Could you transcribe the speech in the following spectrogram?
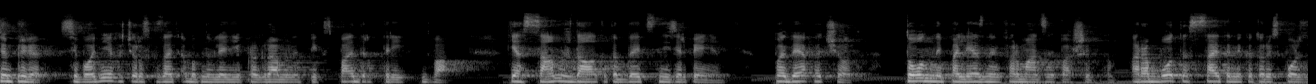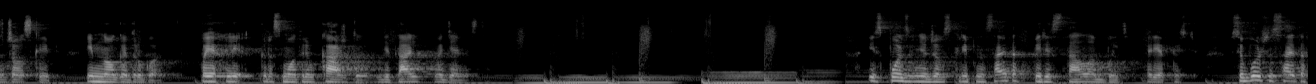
Всем привет! Сегодня я хочу рассказать об обновлении программы Netpeak Spider 3.2. Я сам ждал этот апдейт с нетерпением. PDF-отчет, тонны полезной информации по ошибкам, работа с сайтами, которые используют JavaScript и многое другое. Поехали рассмотрим каждую деталь в отдельности. Использование JavaScript на сайтах перестало быть редкостью. Все больше сайтов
